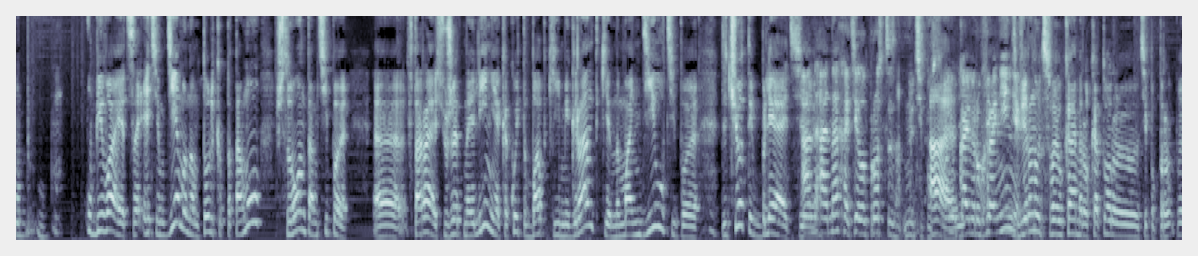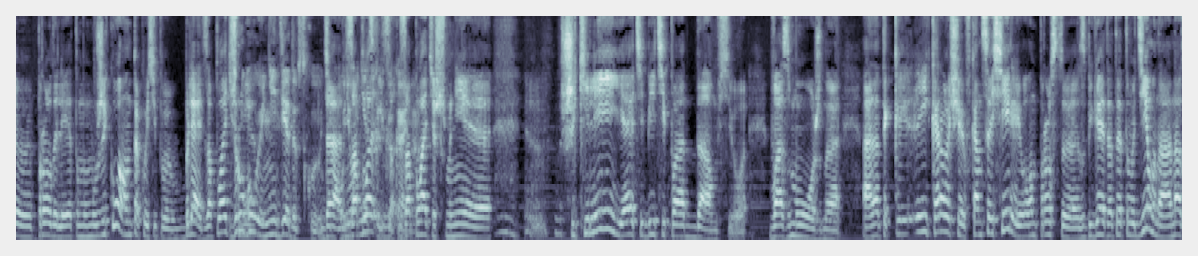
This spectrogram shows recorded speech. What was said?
убивается этим демоном только потому, что он там, типа, э, вторая сюжетная линия какой-то бабки-иммигрантки намандил, типа, да чё ты, блядь? Э, она, она хотела просто, ну, типа, а, свою камеру хранения. Вернуть свою камеру, которую, типа, про э, продали этому мужику, а он такой, типа, блядь, заплатишь Другую, мне... не дедовскую. Да, типа, у него запла... заплатишь мне шекелей, я тебе, типа, отдам все. Возможно. Она так... И, короче, в конце серии он просто сбегает от этого демона, а она,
